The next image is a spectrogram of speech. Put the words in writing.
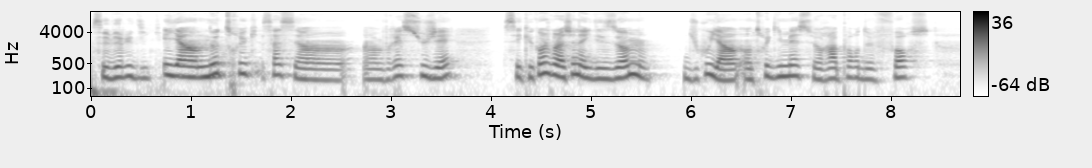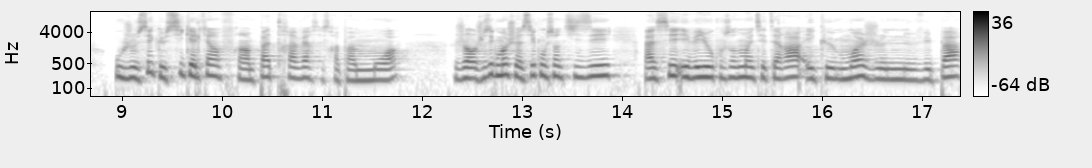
c'est véridique. Et il y a un autre truc, ça c'est un, un, vrai sujet, c'est que quand je relationne avec des hommes, du coup, il y a entre guillemets ce rapport de force où je sais que si quelqu'un fera un pas de travers, ce sera pas moi. Genre, je sais que moi, je suis assez conscientisée, assez éveillée au consentement, etc. Et que moi, je ne vais pas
